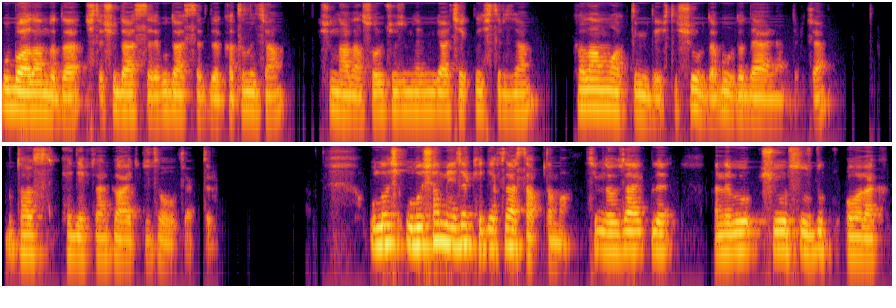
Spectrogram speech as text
bu bağlamda da işte şu derslere bu derslere de katılacağım. Şunlardan soru çözümlerimi gerçekleştireceğim. Kalan vaktimi de işte şurada burada değerlendireceğim. Bu tarz hedefler gayet güzel olacaktır. Ulaş, ulaşamayacak hedefler saptama. Şimdi özellikle hani bu şuursuzluk olarak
